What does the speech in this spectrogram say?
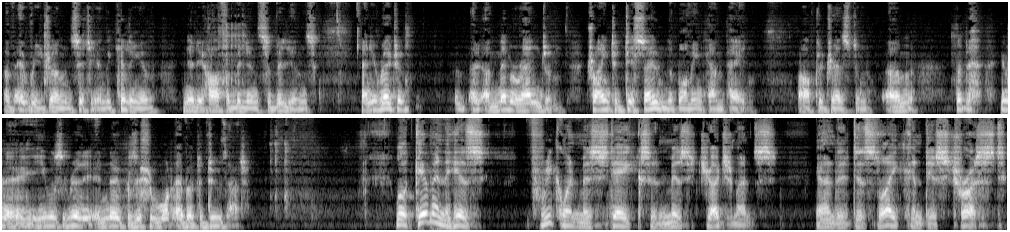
of every German city and the killing of nearly half a million civilians. And he wrote a, a, a memorandum trying to disown the bombing campaign after Dresden. Um, but you know, he was really in no position whatever to do that. Well, given his frequent mistakes and misjudgments, and the dislike and distrust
